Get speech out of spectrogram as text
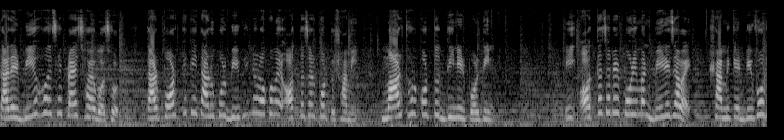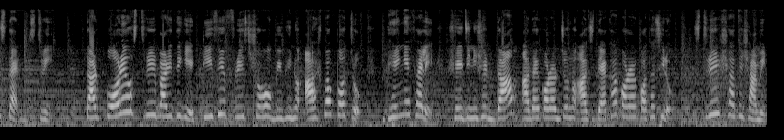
তাদের বিয়ে হয়েছে প্রায় ছয় বছর। তারপর থেকেই তার উপর বিভিন্ন রকমের অত্যাচার করত স্বামী, মারধর করত দিনের পর দিন। এই অত্যাচারের পরিমাণ বেড়ে যাওয়ায় স্বামীকে ডিভোর্স দেন স্ত্রী। তারপরেও স্ত্রীর বাড়িতে গিয়ে টিভি, ফ্রিজ সহ বিভিন্ন আসবাবপত্র ভেঙে ফেলে সেই জিনিসের দাম আদায় করার জন্য আজ দেখা করার কথা ছিল স্ত্রীর সাথে স্বামীর।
